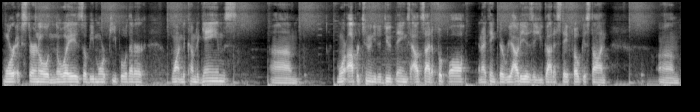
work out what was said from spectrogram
more external noise. There'll be more people that are wanting to come to games. Um, more opportunity to do things outside of football. And I think the reality is, is you got to stay focused on, um,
